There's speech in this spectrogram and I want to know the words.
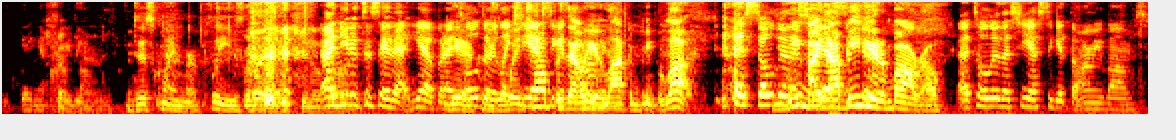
She's getting an From the army. Disclaimer, please. From Lord. the national I needed to say that, yeah, but I yeah, told her like way she has to get is the out here locking people up. I told her We she might has not to be get- here tomorrow. I told her that she has to get the army bombs.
